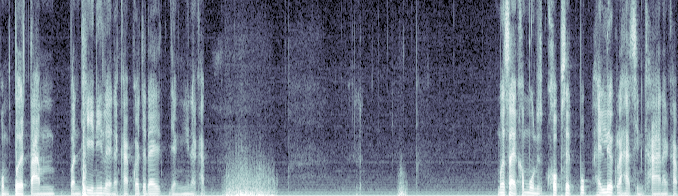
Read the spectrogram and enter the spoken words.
ผมเปิดตามวันที่นี้เลยนะครับ ก็จะได้อย่างนี้นะครับ เมื่อใส่ข้อมูลครบเสร็จปุ๊บให้เลือกรหัสสินค้านะครับ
